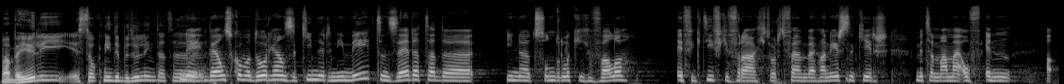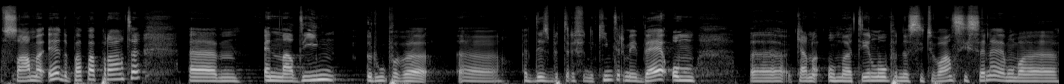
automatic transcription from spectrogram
Maar bij jullie is het ook niet de bedoeling dat... eh, Nee, bij ons komen doorgaans de kinderen niet mee, tenzij dat dat eh, in uitzonderlijke gevallen effectief gevraagd wordt. Van, wij gaan eerst een keer met de mama of en, samen hè, de papa praten. Ehm, en nadien roepen we eh, het desbetreffende kind ermee bij om, eh, kan, om uiteenlopende situaties zijn, hè, om eh,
